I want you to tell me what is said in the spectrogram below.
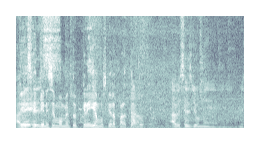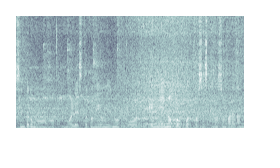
a que, veces- que en ese momento creíamos que era para Claro, tanto a veces yo me, me siento como molesto conmigo mismo porque me enojo por cosas que no son para tanto.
